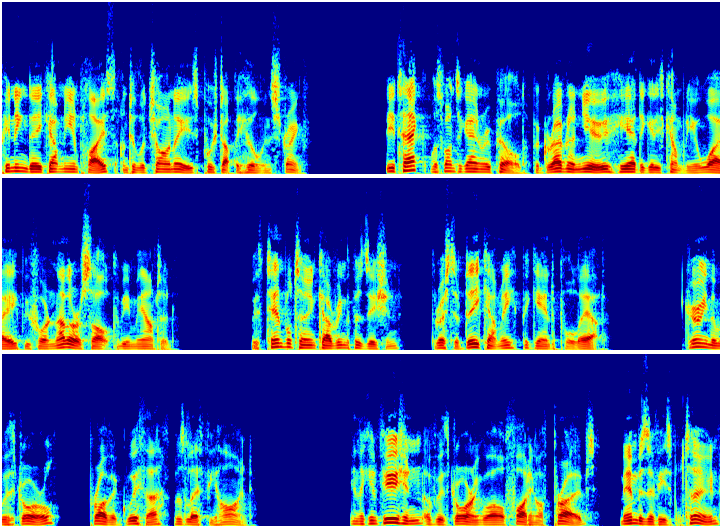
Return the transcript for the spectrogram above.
pinning D Company in place until the Chinese pushed up the hill in strength. The attack was once again repelled, but Grosvenor knew he had to get his company away before another assault could be mounted. With 10 platoon covering the position, the rest of D Company began to pull out. During the withdrawal, Private Gwyther was left behind. In the confusion of withdrawing while fighting off probes, members of his platoon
